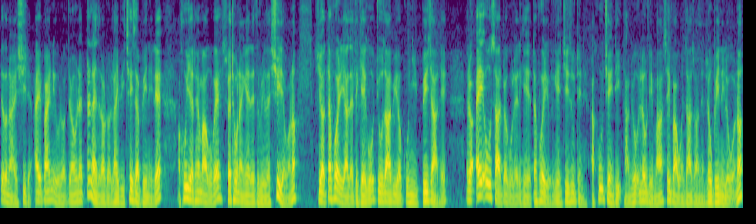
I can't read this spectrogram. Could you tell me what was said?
ပြဿနာတွေရှိတယ်အဲ့ဒီပိုင်းတွေကိုတော့ကျွန်တော်တို့လည်းတက်နိုင်တဲ့လောက်တော့လိုက်ပြီးချိတ်ဆက်ပေးနေတယ်အခုရက်ထဲမှာကိုပဲဆွဲထုတ်နိုင်ခဲ့တဲ့သူတွေလည်းရှိတယ်ပေါ့နော်ရှိတော့တပ်ဖွဲ့တွေကလည်းတကယ်ကိုစူးစမ်းပြီးတော့ကူညီပေးကြတယ်အဲ့တော့အဲ့ဥစ္စာအတွက်ကိုလည်းတကယ်တပ်ဖွဲ့တွေကိုတကယ်ကျေးဇူးတင်တယ်အခုအချိန်ထိဒါမျိုးအလုပ်တွေမှာစိတ်ပါဝင်စားစွာနဲ့လုပ်ပေးနေလို့ပေါ့နော်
